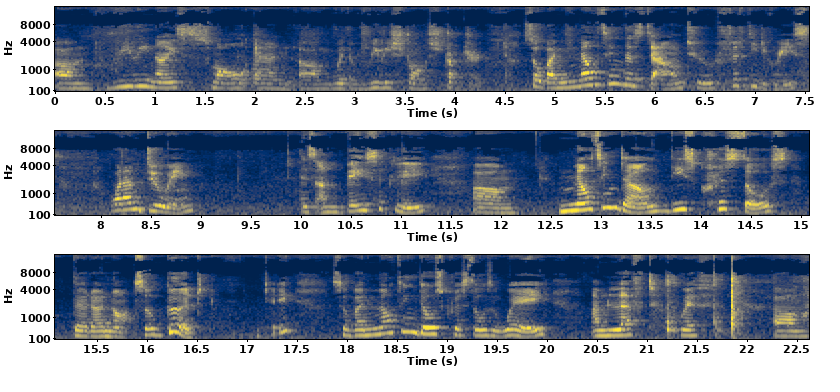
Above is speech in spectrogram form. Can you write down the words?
um, really nice small and um, with a really strong structure. So by melting this down to 50 degrees what I'm doing is I'm basically um, melting down these crystals that are not so good. Okay, so by melting those crystals away, I'm left with um,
